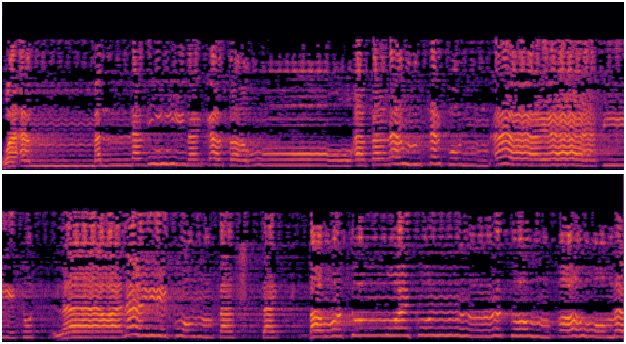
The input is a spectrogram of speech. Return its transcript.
واما الذين كفروا افلم تكن اياتي تتلى عليكم فاستكبرتم وكنتم قوما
